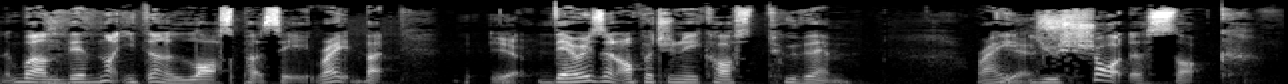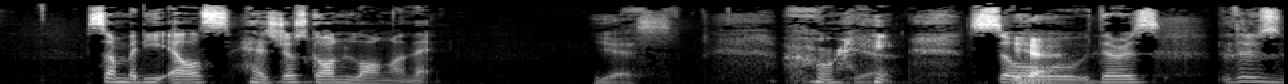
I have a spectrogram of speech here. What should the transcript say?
well, they've not eaten a loss per se, right? But yeah, there is an opportunity cost to them, right? Yes. You short a stock. Somebody else has just gone long on that yes. right? Yeah. So Yeah. there's there's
